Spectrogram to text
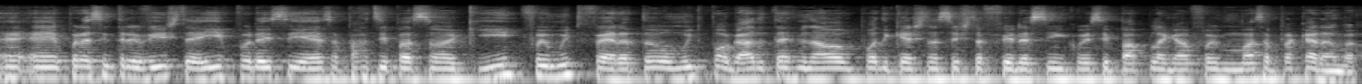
é, é, por essa entrevista aí, por esse, essa participação aqui. Foi muito fera, tô muito empolgado terminar o podcast na sexta-feira, assim, com esse papo legal. Foi massa pra caramba.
